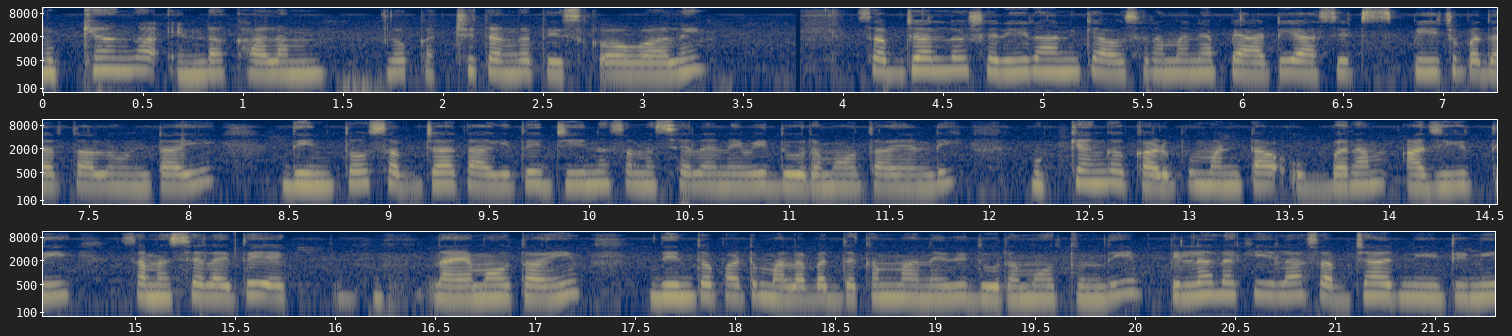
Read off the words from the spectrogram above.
ముఖ్యంగా ఎండాకాలంలో ఖచ్చితంగా తీసుకోవాలి. సబ్జాల్లో శరీరానికి అవసరమైన ఫ్యాటీ యాసిడ్స్ పీచు పదార్థాలు ఉంటాయి. దీంతో సబ్జా తాగితే జీర్ణ సమస్యలు అనేవి దూరం అవుతాయండి ముఖ్యంగా కడుపు మంట ఉబ్బరం అజీర్తి సమస్యలు అయితే నయమవుతాయి. దీంతోపాటు మలబద్ధకం అనేది దూరం అవుతుంది పిల్లలకి ఇలా సబ్జా నీటిని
